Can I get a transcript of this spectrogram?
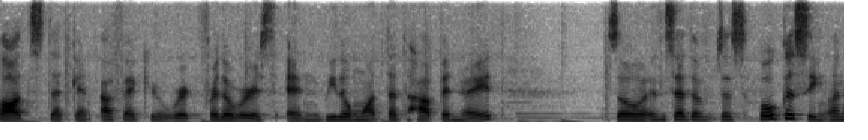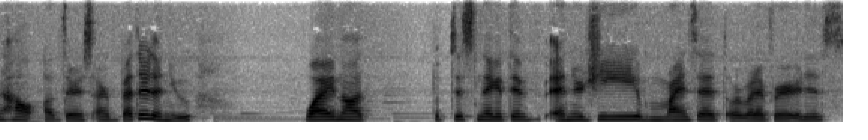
thoughts that can affect your work for the worse, and we don't want that to happen, right? So instead of just focusing on how others are better than you, why not put this negative energy, mindset, or whatever it is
